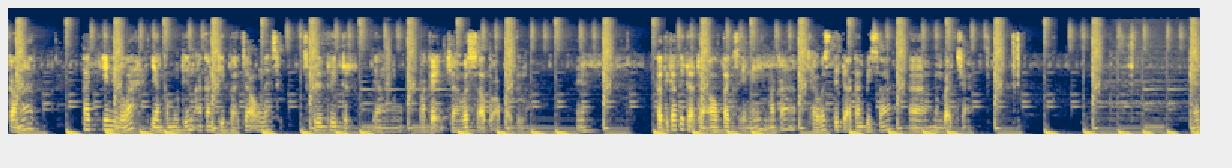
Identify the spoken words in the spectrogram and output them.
karena tag inilah yang kemudian akan dibaca oleh screen reader yang pakai JAWS atau apa itu ya. ketika tidak ada alt text ini maka JAWS tidak akan bisa uh, membaca ya.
